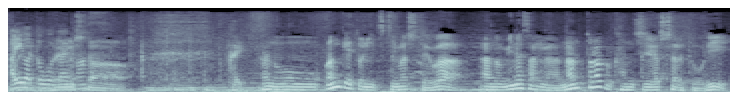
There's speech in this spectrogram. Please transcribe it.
ありがとうございます。はい、あのーアンケートにつきましてはあの皆さんがなんとなく感じていらっしゃる通り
